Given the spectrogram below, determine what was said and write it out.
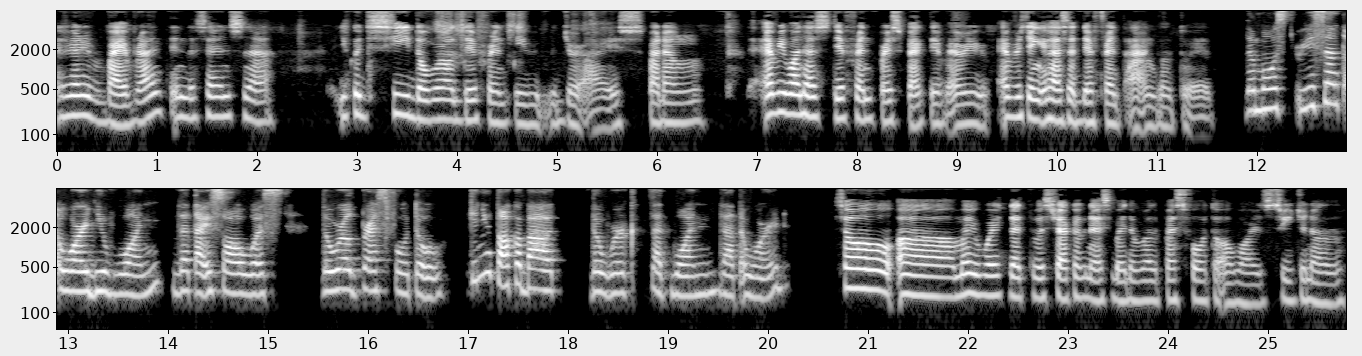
is very vibrant in the sense na you could see the world differently with your eyes. Parang everyone has different perspective. Every everything has a different angle to it. The most recent award you've won that I saw was the World Press Photo. Can you talk about the work that won that award? So, uh, my work that was recognized by the World Press Photo Awards regional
